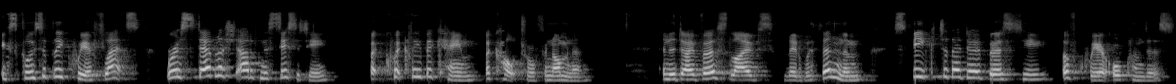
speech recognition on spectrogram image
Exclusively queer flats were established out of necessity, but quickly became a cultural phenomenon. And the diverse lives led within them speak to the diversity of queer Aucklanders.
